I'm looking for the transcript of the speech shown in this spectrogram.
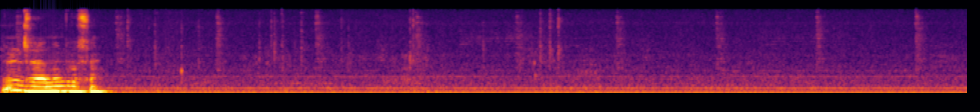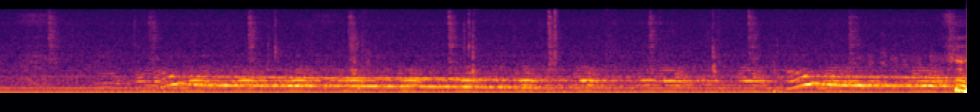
Да, ну бруса. Хм.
